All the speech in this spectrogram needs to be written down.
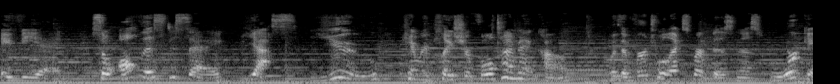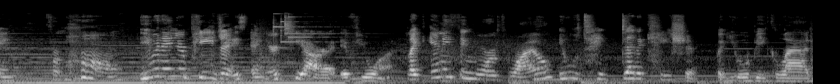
a VA. So all this to say, yes, you can replace your full-time income with a virtual expert business working from home, even in your PJs and your tiara if you want. Like anything worthwhile, it will take dedication, but you will be glad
